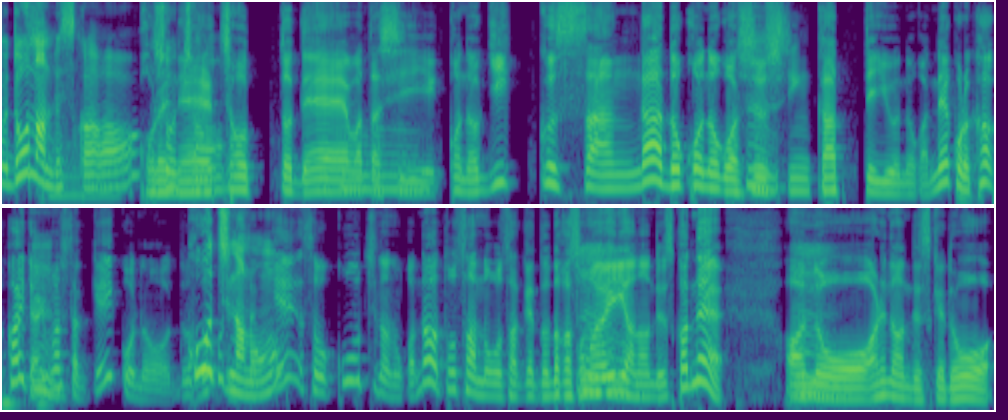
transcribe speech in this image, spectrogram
これどうなんですか？これねちょっとねうん。私このギックスさんがどこのご出身かっていうのがねこれか書いてありましたっけ、このど高知なの？そう高知なのかな？土佐のお酒とだからそのエリアなんですかね、あのあれなんですけど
